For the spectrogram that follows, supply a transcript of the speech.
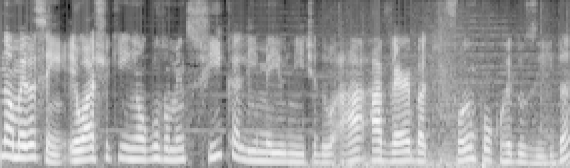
Não, mas assim, eu acho que em alguns momentos fica ali meio nítido a, a verba que foi um pouco reduzida.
